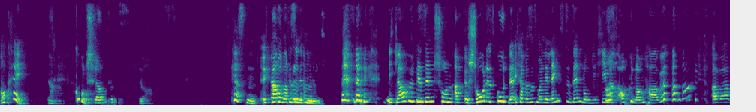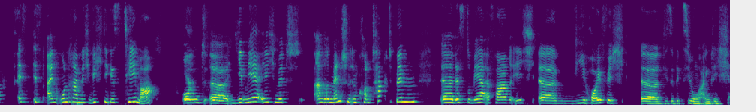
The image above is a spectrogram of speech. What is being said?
Okay, Ja, ich gut. glaube, das, ja. Kirsten, ich glaube, wir sind am, ich glaube, wir sind schon am, äh, schon ist gut, ne? Ich glaube, das ist meine längste Sendung, die ich jemals aufgenommen habe. Aber es ist ein unheimlich wichtiges Thema. Und äh, je mehr ich mit anderen Menschen in Kontakt bin, äh, desto mehr erfahre ich, äh, wie häufig äh, diese Beziehungen eigentlich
